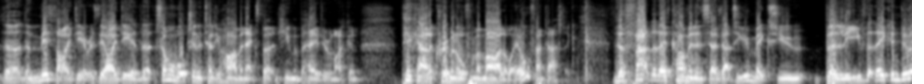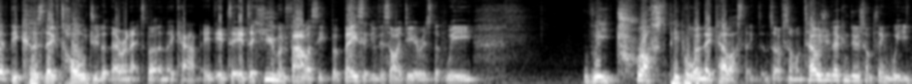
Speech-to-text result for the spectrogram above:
the, the myth idea is the idea that someone walks in and tells you, Hi, I'm an expert in human behavior and I can pick out a criminal from a mile away. Oh, fantastic the fact that they've come in and said that to you makes you believe that they can do it because they've told you that they're an expert and they can. It, it, it's a human fallacy, but basically, this idea is that we we trust people when they tell us things, and so if someone tells you they can do something, we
